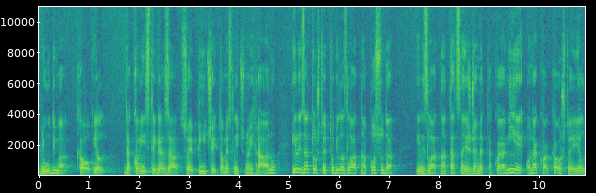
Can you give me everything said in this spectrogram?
ljudima kao jel, da koriste ga za svoje piće i tome slično i hranu, ili zato što je to bila zlatna posuda ili zlatna tacna iz dženeta, koja nije onakva kao što je jel,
